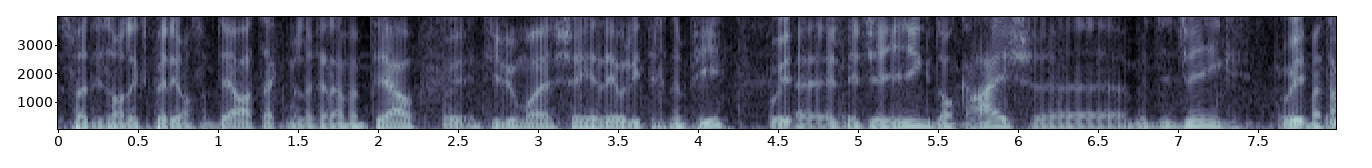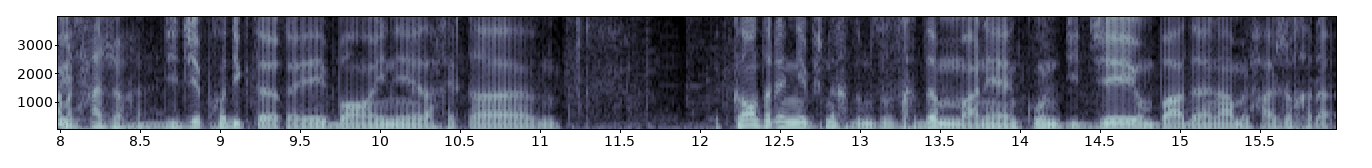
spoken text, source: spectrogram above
soi-disant ال expérience نتاعو أعطاك من الغرام نتاعو. أنت اليوم الشيء هذا اللي تخدم فيه oui. ال DJing donc عايش آه، من ال DJing oui. ما تعملش حاجة أخرى. DJ producteur et bon يعني الحقيقة contre إني باش نخدم زوز خدم معناها نكون دي جي ومن بعد نعمل حاجة أخرى.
